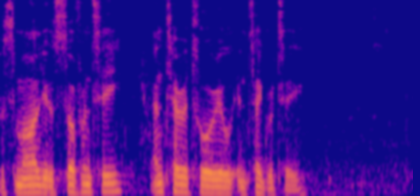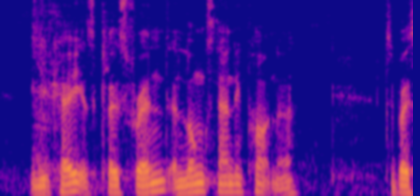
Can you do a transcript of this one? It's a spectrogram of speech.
The and territorial integrity. The UK is a close friend and long standing partner to both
